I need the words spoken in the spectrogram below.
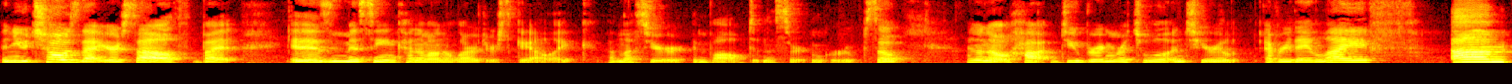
and you chose that yourself, but it is missing kind of on a larger scale, like unless you're involved in a certain group. So, I don't know. How do you bring ritual into your everyday life? Um,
